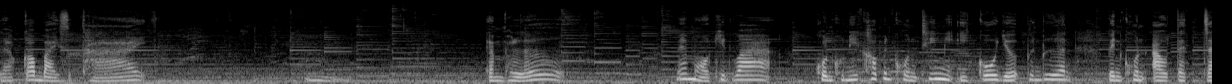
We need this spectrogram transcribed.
แล้วก็ใบสุดท้ายอืม Emperor แม่หมอคิดว่า คนคนนี้เขาเป็นคนที่มีอีโก้เยอะเพื่อนๆ เป็นคนเอาแต่ใจ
